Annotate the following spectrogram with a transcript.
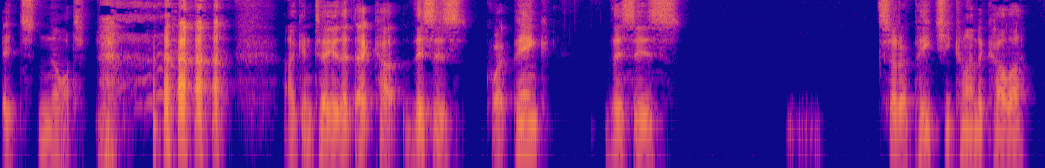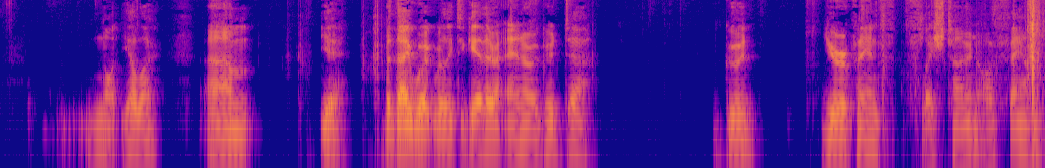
it's not. I can tell you that that cut, this is quite pink. This is sort of peachy kind of color, not yellow. Um, yeah, but they work really together and are a good, uh, good European flesh tone I've found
